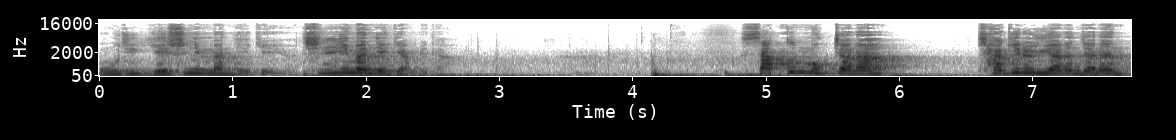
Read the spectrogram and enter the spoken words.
오직 예수님만 얘기해요. 진리만 얘기합니다. 싹군 목자나 자기를 위하는 자는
